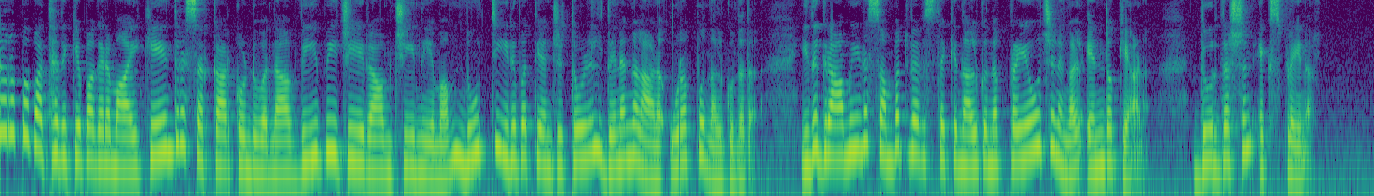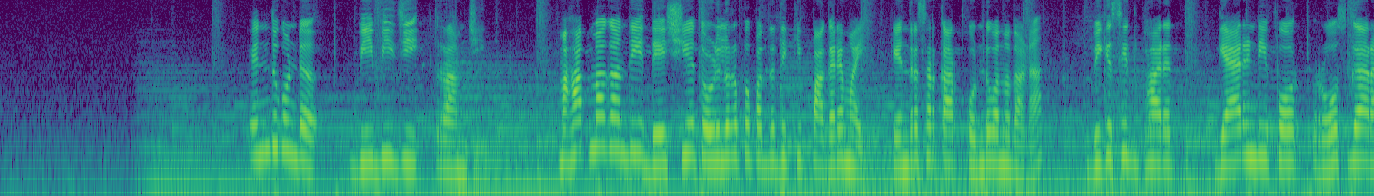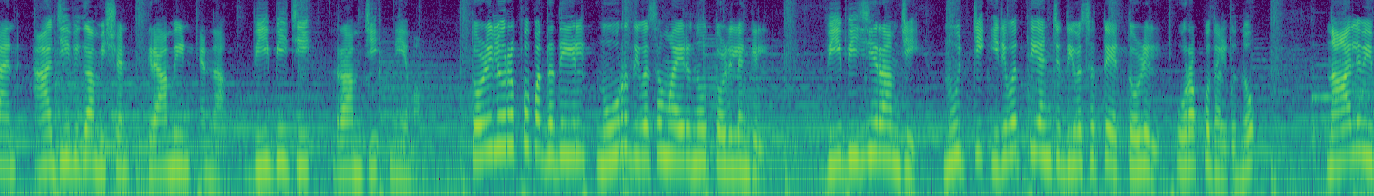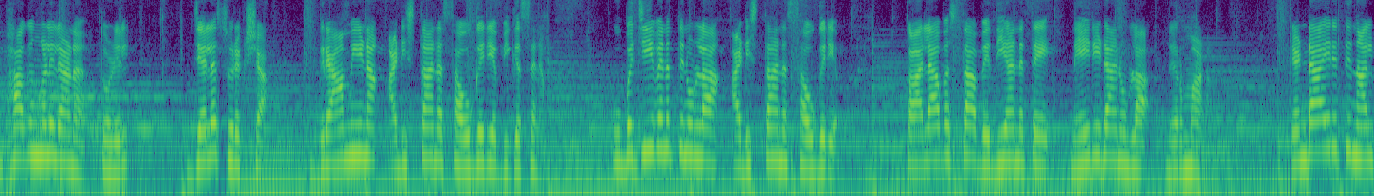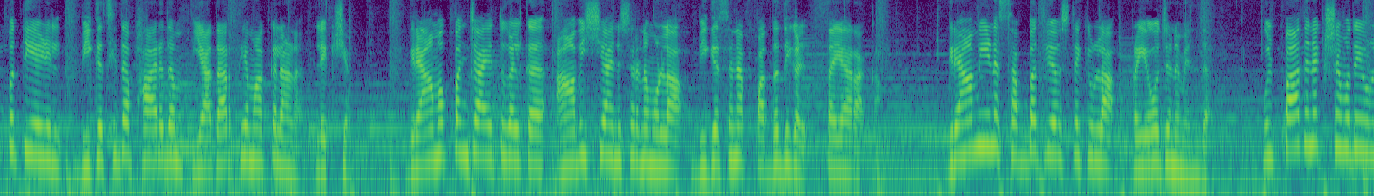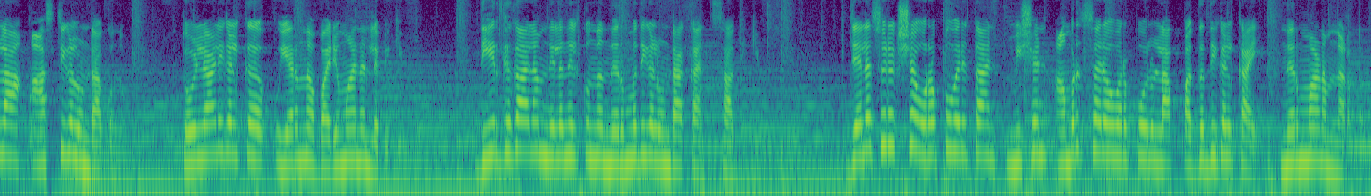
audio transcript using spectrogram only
തൊഴിലുറപ്പ് പദ്ധതിക്ക് പകരമായി കേന്ദ്ര സർക്കാർ കൊണ്ടുവന്ന വി ബി ജി റാംജി നിയമം നൂറ്റി ഇരുപത്തിയഞ്ച് തൊഴിൽ ദിനങ്ങളാണ് ഉറപ്പു നൽകുന്നത്. ഇത് ഗ്രാമീണ സമ്പദ് വ്യവസ്ഥയ്ക്ക് നൽകുന്ന പ്രയോജനങ്ങൾ എന്തൊക്കെയാണ്? ദൂരദർശൻ എക്സ്പ്ലെയിനർ. എന്തുകൊണ്ട് B B G Ramji Mahatma Gandhi ദേശീയ തൊഴിലുറപ്പ് പദ്ധതിക്ക് പകരമായി കേന്ദ്ര സർക്കാർ കൊണ്ടുവന്നതാണ് Viksit Bharat guarantee for Rozgar and Ajeevika mission Gramin എന്ന വി ബി ജി റാംജി നിയമം. തൊഴിലുറപ്പ് പദ്ധതിയിൽ നൂറ് ദിവസമായിരുന്നു തൊഴിലെങ്കിൽ വി ബി ജി റാംജി നൂറ്റി ഇരുപത്തിയഞ്ച് ദിവസത്തെ തൊഴിൽ ഉറപ്പു നൽകുന്നു. നാല് വിഭാഗങ്ങളിലാണ് തൊഴിൽ. ജലസുരക്ഷ ഗ്രാമീണ അടിസ്ഥാന സൗകര്യ വികസനം ഉപജീവനത്തിനുള്ള അടിസ്ഥാന സൗകര്യം കാലാവസ്ഥാ വ്യതിയാനത്തെ നേരിടാനുള്ള നിർമ്മാണം. രണ്ടായിരത്തി നാൽപ്പത്തിയേഴിൽ വികസിത ഭാരതം യാഥാർത്ഥ്യമാക്കലാണ് ലക്ഷ്യം. ഗ്രാമപഞ്ചായത്തുകൾക്ക് ആവശ്യാനുസരണമുള്ള വികസന പദ്ധതികൾ തയ്യാറാക്കാം. ഗ്രാമീണ സമ്പദ് വ്യവസ്ഥയ്ക്കുള്ള പ്രയോജനമെന്ത്? ഉൽപാദനക്ഷമതയുള്ള ആസ്തികൾ ഉണ്ടാക്കുന്നു. തൊഴിലാളികൾക്ക് ഉയർന്ന വരുമാനം ലഭിക്കും. ദീർഘകാലം നിലനിൽക്കുന്ന നിർമ്മിതികൾ ഉണ്ടാക്കാൻ സാധിക്കും. ജലസുരക്ഷ ഉറപ്പുവരുത്താൻ മിഷൻ അമൃത് സരോവർ പോലുള്ള പദ്ധതികൾക്കായി നിർമ്മാണം നടത്തും.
